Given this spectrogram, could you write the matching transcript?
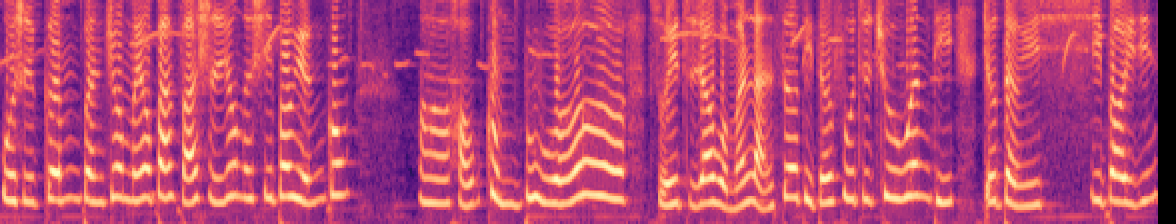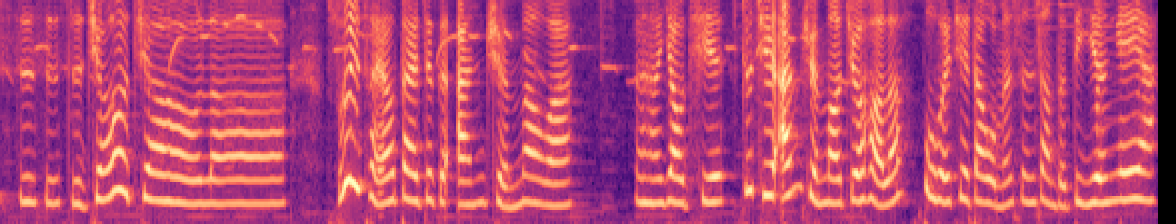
或是根本就没有办法使用的细胞员工。啊，好恐怖哦！所以只要我们染色体的复制出问题，就等于细胞已经死死死翘翘了。所以才要戴这个安全帽啊！啊，要切就切安全帽就好了，不会切到我们身上的 DNA、啊。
